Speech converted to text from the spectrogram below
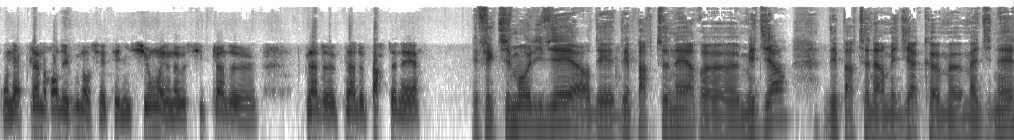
on a plein de rendez-vous dans cette émission et on a aussi plein de, plein de, plein de partenaires Effectivement, Olivier, alors des, des partenaires euh, médias, des partenaires médias comme euh, Madines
